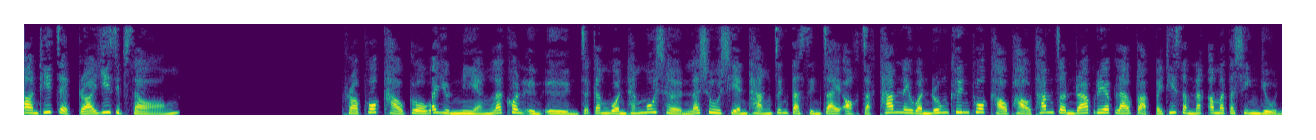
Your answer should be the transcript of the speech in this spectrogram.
ตอนที่ 722 เพราะพวกเขากลัวว่าหยุนเหนียงและคนอื่นๆ จะกังวลทั้งมู่เฉินและชูเฉียนถังจึงตัดสินใจออกจากถ้ำในวันรุ่งขึ้นพวกเขาเผาถ้ำจนราบเรียบแล้วกลับไปที่สำนักอมตะชิงหยุน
